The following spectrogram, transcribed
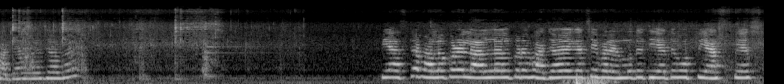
ভাজা হয়ে যাবে। পেঁয়াজটা ভালো করে লাল লাল করে ভাজা হয়ে গেছে, এবার এর মধ্যে দিয়ে দেবো পেঁয়াজ পেস্ট।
